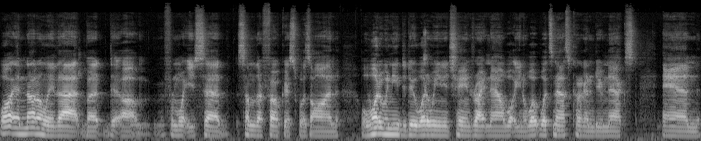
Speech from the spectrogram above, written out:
Well, and not only that, but um, from what you said, some of their focus was on, well, what do we need to do? What do we need to change right now? What you know, what what's NASCAR going to do next? And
